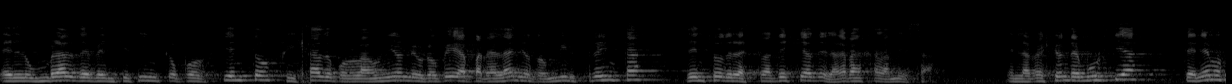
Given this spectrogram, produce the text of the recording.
el umbral de 25% fijado por la Unión Europea para el año 2030 dentro de la estrategia de la granja a la mesa. En la región de Murcia tenemos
